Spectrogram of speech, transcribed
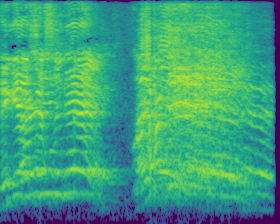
세계 하셨는데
